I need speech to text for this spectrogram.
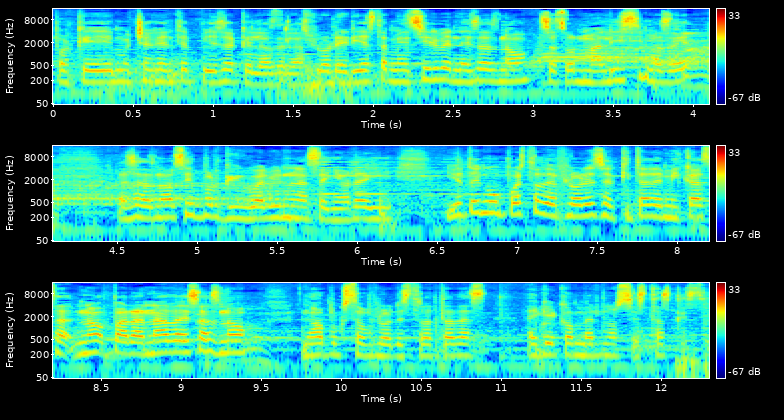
porque mucha gente piensa que las de las florerías también sirven, esas no, esas son malísimas, ¿eh? Esas no, sí, porque igual viene una señora y yo tengo un puesto de flores cerquita de mi casa. No, para nada, esas no. No, porque son flores tratadas. Hay que comernos estas que sí.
